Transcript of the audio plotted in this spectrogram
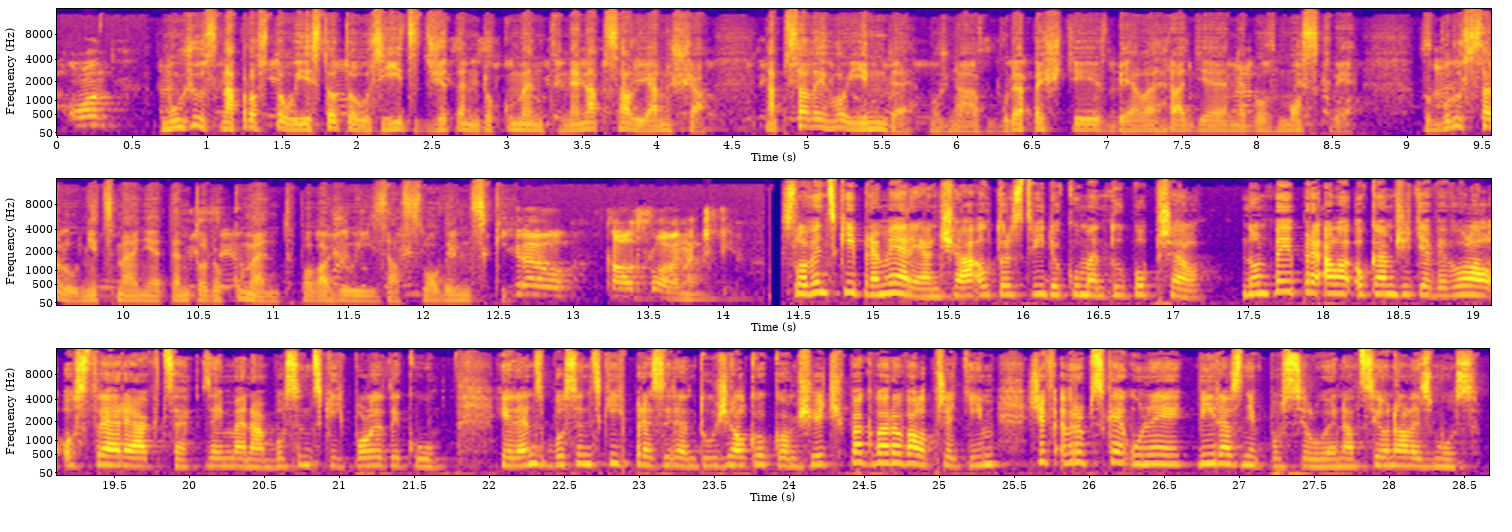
on Můžu s naprostou jistotou říct, že ten dokument nenapsal Janša. Napsali ho jinde, možná v Budapešti, v Bělehradě nebo v Moskvě. V Bruselu nicméně tento dokument považují za slovinský. Slovinský premiér Janša autorství dokumentů popřel. Non-paper ale okamžitě vyvolal ostré reakce, zejména bosenských politiků. Jeden z bosenských prezidentů Želko Komšič pak varoval před tím, že v Evropské unii výrazně posiluje nacionalismus.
